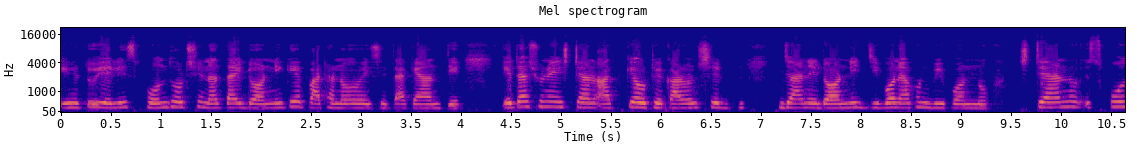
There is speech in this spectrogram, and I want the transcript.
যেহেতু এলিস ফোন ধরছে না, তাই ডর্নিকে পাঠানো হয়েছে তাকে আনতে। এটা শুনে স্ট্যান আটকে ওঠে, কারণ সে জানে ডর্নির জীবন এখন বিপন্ন। স্ট্যান স্কুল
